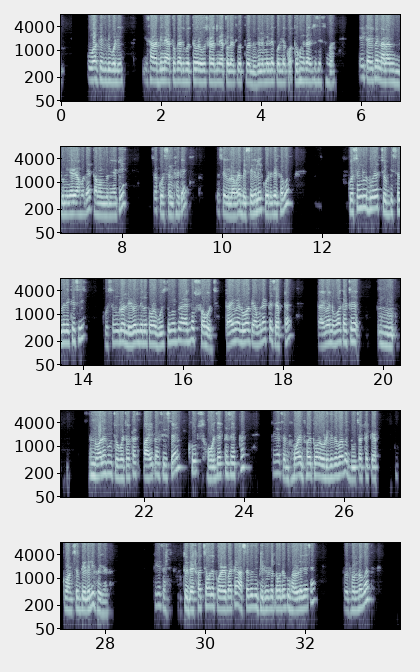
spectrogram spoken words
ওয়ার্কে যদি বলি সারাদিনে এত কাজ করতে পারে ও সারাদিনে এত কাজ করতে পারে দুজনে মিলে করলে কতক্ষণ কাজ শেষ হবে এই টাইপের নানান দুনিয়ায় আমাদের, তামাম দুনিয়াটি সব কোয়েশ্চেন থাকে। তো সেগুলো আমরা বেসিক্যালি করে দেখাবো। কোশ্চেনগুলো দু হাজার চব্বিশ সালে রেখেছি। কোশ্চেনগুলো লেভেল দিলে তোমরা বুঝতে পারবে, আর একদম সহজ। টাইম অ্যান্ড ওয়ার্ক এমন একটা চ্যাপ্টার টাইম অ্যান্ড ওয়ার্ক একটা নল এবং চৌকাচ, অর্থাৎ পাইপ অ্যান্ড সিস্টেম খুব সহজ একটা চ্যাপ্টার ঠিক আছে? ধোঁয়ায় ধোঁয়ায় তোমরা উড়িয়ে দিতে পারবে দু চারটা কনসেপ্ট দিয়ে দিলেই হয়ে যাবে। ঠিক আছে? তো দেখা হচ্ছে আমাদের পরের পার্টে আশা করি ভিডিওটা তোমাদের খুব ভালো লেগেছে। তো ধন্যবাদ।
